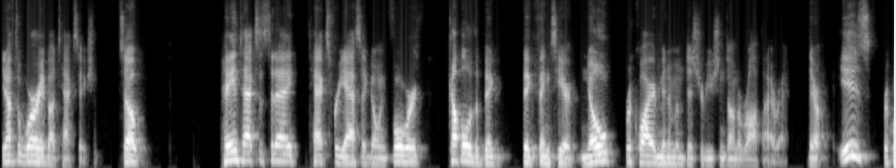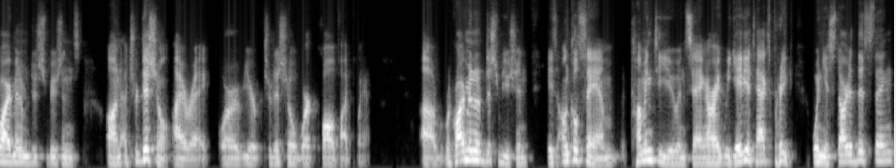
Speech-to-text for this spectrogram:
you don't have to worry about taxation. So paying taxes today, tax-free asset going forward. Couple of the big, big things here. No required minimum distributions on a Roth IRA. There is required minimum distributions on a traditional IRA or your traditional work qualified plan. Uh, requirement of distribution is Uncle Sam coming to you and saying, All right, we gave you a tax break when you started this thing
